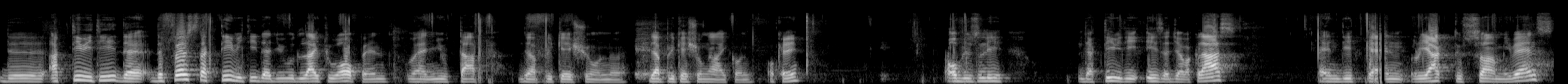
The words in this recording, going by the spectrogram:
the activity, the, the first activity that you would like to open when you tap the application, uh, the application icon, okay? Obviously, the activity is a Java class and it can react to some events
